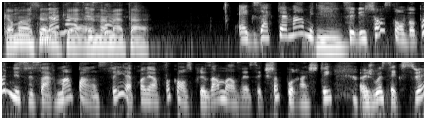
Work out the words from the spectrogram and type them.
Commencez avec un, amateur. Exactement, mais mm. c'est des choses qu'on va pas nécessairement penser la première fois qu'on se présente dans un sex shop pour acheter un jouet sexuel,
